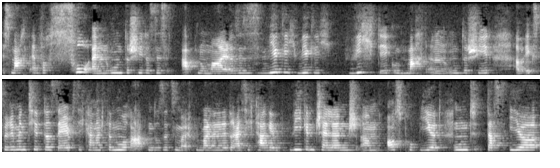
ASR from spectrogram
es macht einfach so einen Unterschied, das ist abnormal. Also es ist wirklich, wirklich wichtig und macht einen Unterschied. Aber experimentiert da selbst. Ich kann euch da nur raten, dass ihr zum Beispiel mal eine 30 Tage Vegan Challenge ähm, ausprobiert und dass ihr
